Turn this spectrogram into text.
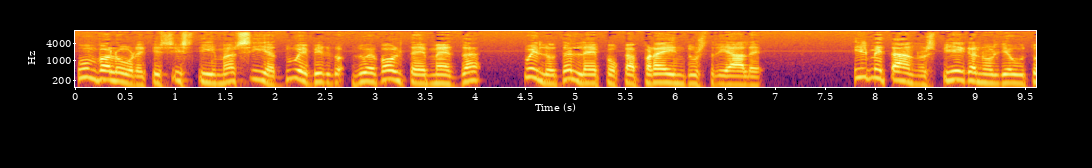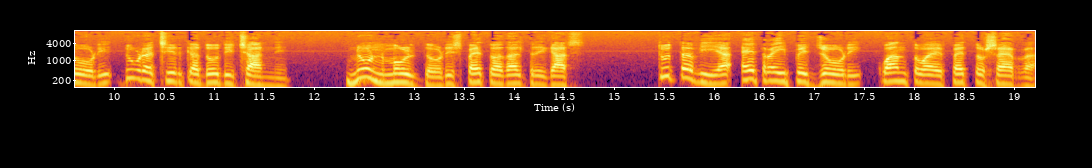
un valore che si stima sia due, due volte e mezza quello dell'epoca preindustriale. Il metano, spiegano gli autori, dura circa 12 anni, non molto rispetto ad altri gas. Tuttavia è tra i peggiori quanto a effetto serra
